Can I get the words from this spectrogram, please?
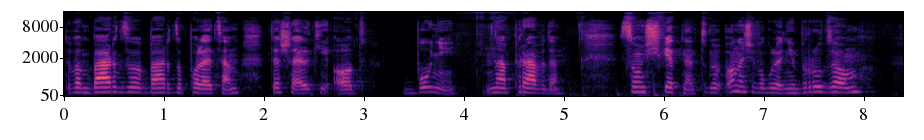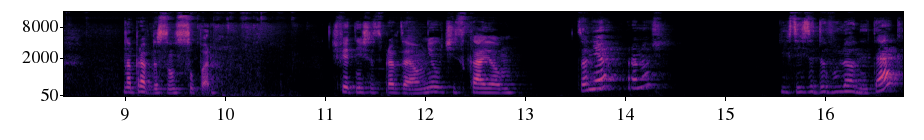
to Wam bardzo, bardzo polecam te szelki od Buni. Naprawdę. Są świetne. One się w ogóle nie brudzą. Naprawdę są super. Świetnie się sprawdzają, nie uciskają. Co nie, Ranuś? Jesteś zadowolony, tak?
